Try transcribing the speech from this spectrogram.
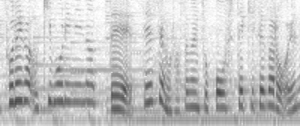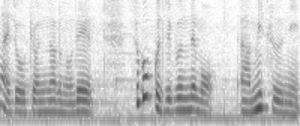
それが浮き彫りになって先生もさすがにそこを指摘せざるを得ない状況になるのですごく自分でもミスに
